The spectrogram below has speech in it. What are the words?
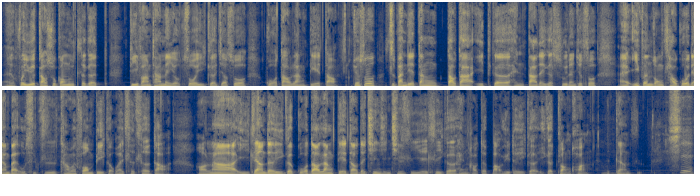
呃，飞越高速公路这个地方，他们有做一个叫做国道让蝶道，就是说紫斑蝶当到达一个很大的一个数量，就是说，呃，一分钟超过两百五十只，它会封闭一个外侧车道。好，那以这样的一个国道让蝶道的情形，其实也是一个很好的保育的一个一个状况，这样子。是，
